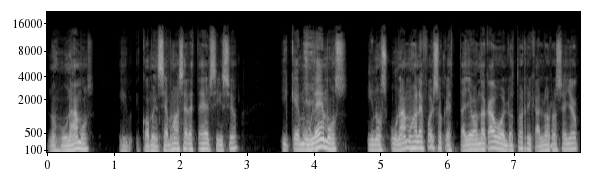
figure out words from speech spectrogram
nos unamos y, y comencemos a hacer este ejercicio y que emulemos y nos unamos al esfuerzo que está llevando a cabo el doctor Ricardo Rosselló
